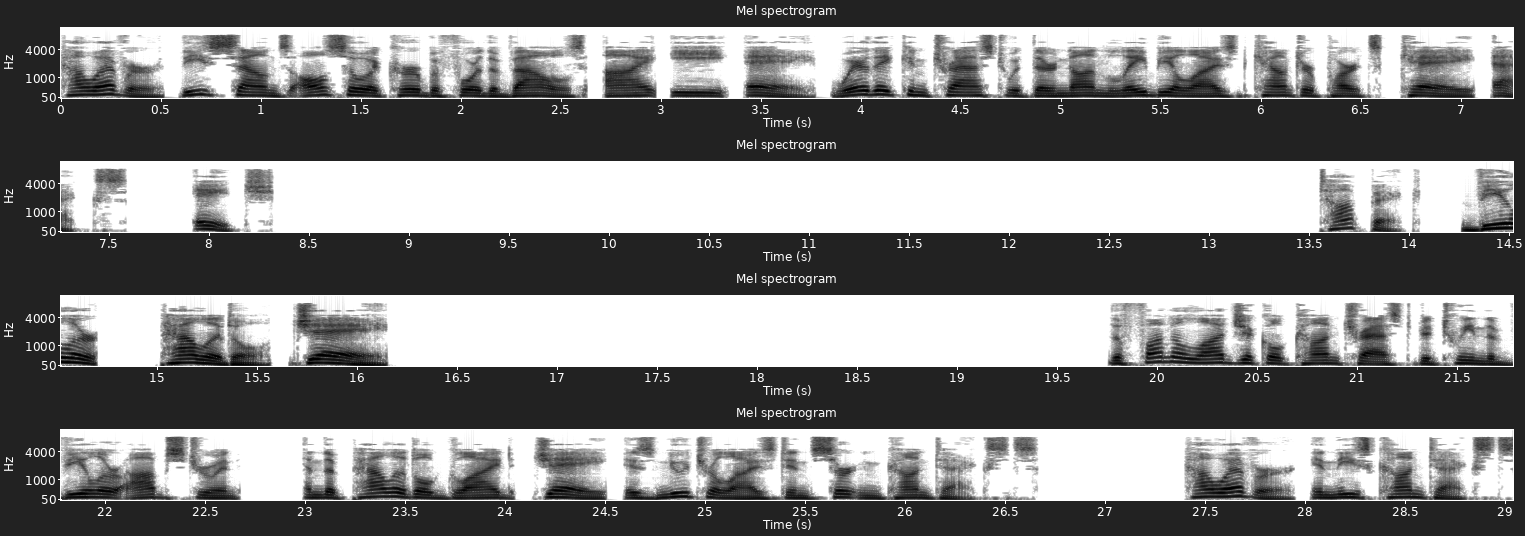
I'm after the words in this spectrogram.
However, these sounds also occur before the vowels, i, e, a, where they contrast with their non-labialized counterparts, k, x, h. Topic: Velar — palatal, j The phonological contrast between the velar obstruent and the palatal glide, j, is neutralized in certain contexts. However, in these contexts,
